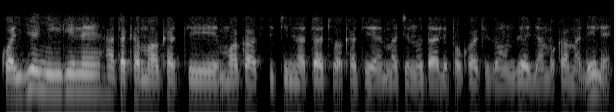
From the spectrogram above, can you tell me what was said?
Kwa njia nyingine, hata kama wakati mwaka wa sitini na tatu wakati Martin Luther alipokuwa akizungumzia jambo kama lile,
